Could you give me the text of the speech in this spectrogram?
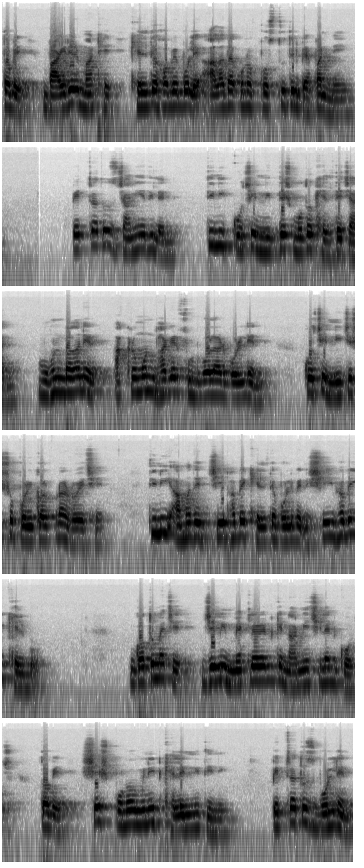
তবে বাইরের মাঠে খেলতে হবে বলে আলাদা কোনো প্রস্তুতির ব্যাপার নেই। পেত্রাতোস জানিয়ে দিলেন, তিনি কোচের নির্দেশ মতো খেলতে চান। মোহনবাগানের আক্রমণ ভাগের ফুটবলার বললেন, কোচের নিজস্ব পরিকল্পনা রয়েছে। তিনি আমাদের যেভাবে খেলতে বলবেন, সেইভাবেই খেলব। গত ম্যাচে জেমি ম্যাকলারেনকে নামিয়েছিলেন কোচ, তবে শেষ পনেরো মিনিট খেলেননি তিনি। পেট্রাতোস বললেন,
